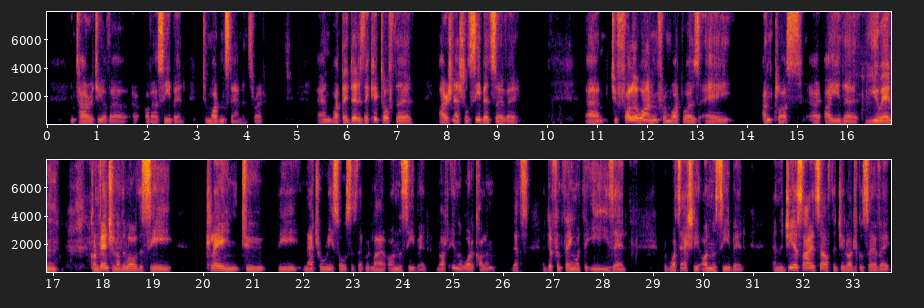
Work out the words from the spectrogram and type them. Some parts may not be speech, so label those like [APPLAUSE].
entirety of our, of our seabed to modern standards, right? And what they did is they kicked off the Irish National Seabed Survey um, to follow on from what was a UNCLOS, i.e. the UN Convention of the Law of the Sea claim to the natural resources that would lie on the seabed, not in the water column. That's a different thing with the EEZ, but what's actually on the seabed. And the GSI itself, the Geological Survey,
